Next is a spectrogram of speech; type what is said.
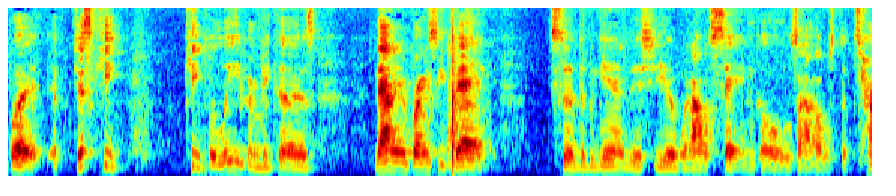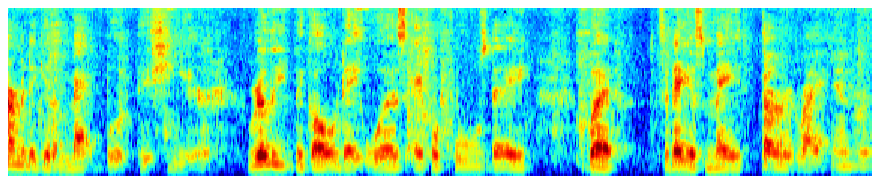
but just keep keep believing because now it brings me back to the beginning of this year when I was setting goals. I was determined to get a MacBook this year really the goal date was April Fool's Day, but today is May 3rd, right, Kendra?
